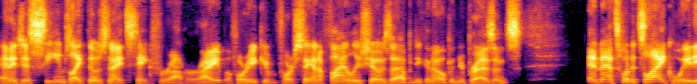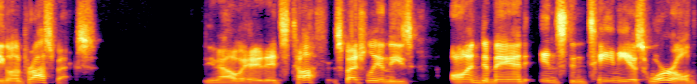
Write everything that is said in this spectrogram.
And it just seems like those nights take forever, right? Before you can, before Santa finally shows up and you can open your presents. And that's what it's like waiting on prospects. You know, it, it's tough, especially in these on demand, instantaneous world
